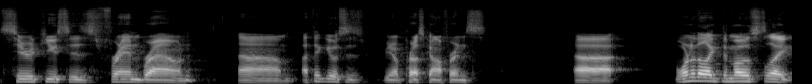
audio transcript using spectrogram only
Syracuse's Fran Brown? Um, I think it was his you know press conference. Uh, one of the like the most like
